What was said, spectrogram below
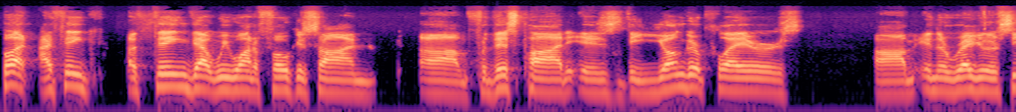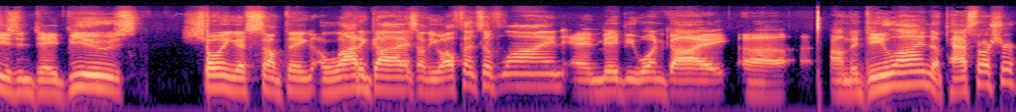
but I think a thing that we want to focus on um, for this pod is the younger players um, in their regular season debuts showing us something. A lot of guys on the offensive line and maybe one guy uh, on the D line, a pass rusher.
